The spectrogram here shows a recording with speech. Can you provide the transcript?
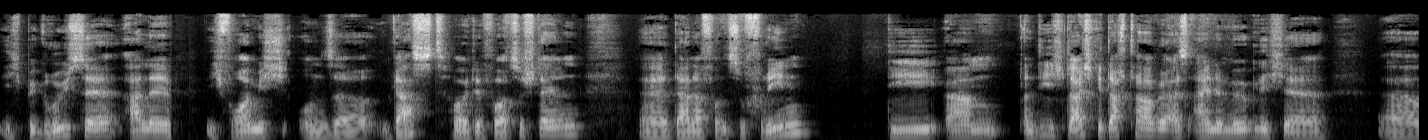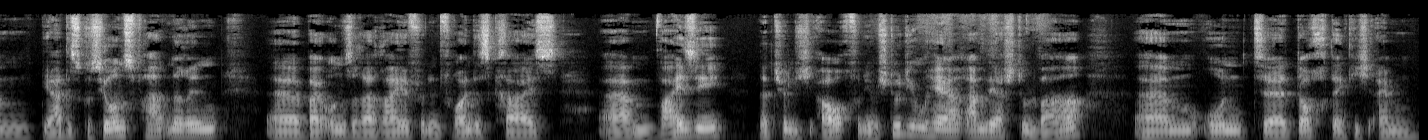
Ich begrüße alle. Ich freue mich, unser Gast heute vorzustellen äh, Dana von Zufrin, die, ähm, an die ich gleich gedacht habe als eine mögliche ähm, ja, Diskussionspartnerin äh, bei unserer Reihe für den Freundeskreis, ähm, weil sie natürlich auch von ihrem Studium her am Lehrstuhl war ähm, und äh, doch, denke ich, einem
